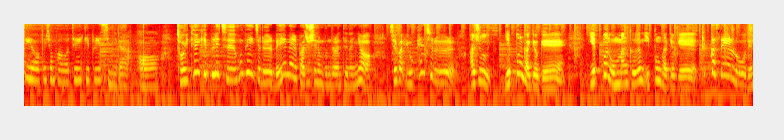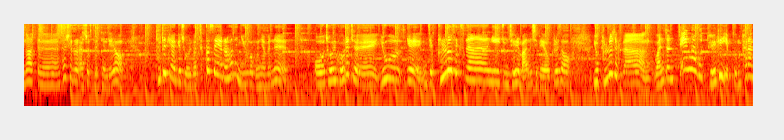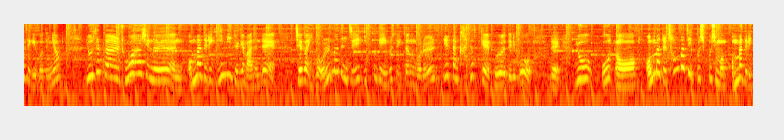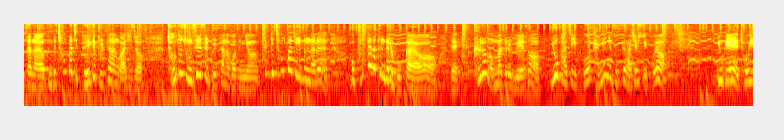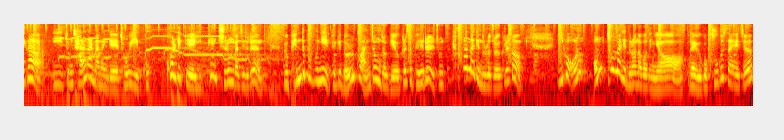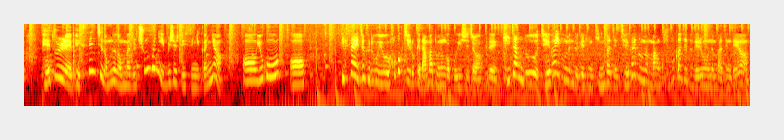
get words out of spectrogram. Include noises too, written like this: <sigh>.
안녕하세요. 패션파워 트위키 플리츠입니다. 어, 저희 트위키 플리츠 홈페이지를 매일매일 봐주시는 분들한테는요, 제가 이 팬츠를 아주 예쁜 가격에, 예쁜 옷만큼 이쁜 가격에 특가 세일로 내놓았다는 사실을 아셨을 텐데요. 부득이하게 저희가 특가 세일을 하는 이유가 뭐냐면은, 어, 저희 거래처에 요게 이제 블루 색상이 좀 제일 많으시대요. 그래서 요 블루 색상 완전 쨍하고 되게 예쁜 파란색이거든요. 요 색깔 좋아하시는 엄마들이 이미 되게 많은데 제가 이거 얼마든지 이쁘게 입을 수 있다는 거를 일단 가볍게 보여드리고 네, 요 옷, 어, 엄마들 청바지 입고 싶으신 엄- 엄마들 있잖아요. 근데 청바지 되게 불편한 거 아시죠? 저도 좀 슬슬 불편하거든요. 특히 청바지 입은 날은 뭐 뷔페 같은 데를 못 가요. 네, 그런 엄마들을 위해서 요 바지 입고 당연히 뷔페 가실 수 있고요. 이게 저희가 이 좀 자랑할 만한 게 저희 고 퀄리티의 이 팬 주름 바지들은 요 밴드 부분이 되게 넓고 안정적이에요. 그래서 배를 좀 편안하게 눌러줘요. 그래서 이거 어- 엄청나게 늘어나거든요. 네, 이거 99 사이즈 배둘레 100cm 넘는 엄마들 충분히 입으실 수 있으니까요. 어, 요거 어 빅 사이즈 그리고 요 허벅지 이렇게 남아 도는 거 보이시죠? 네. 기장도 제가 입으면 되게 좀 긴 바지 제가 입으면 뭐한 9부까지도 내려오는 바지인데요.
